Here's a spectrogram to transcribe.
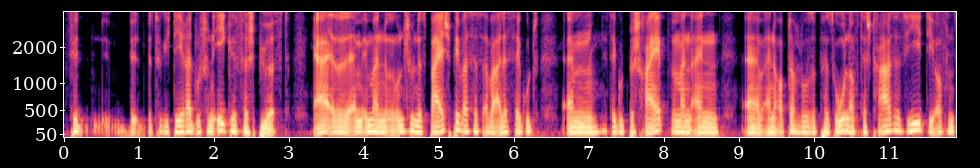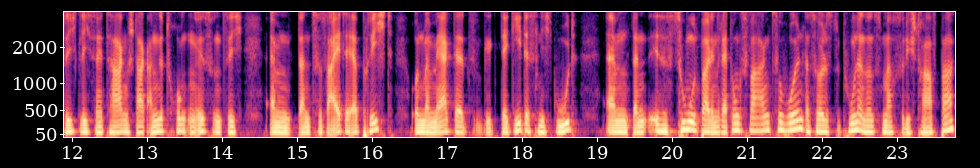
für, be, bezüglich derer du schon Ekel verspürst. Ja, also ähm, immer ein unschönes Beispiel, was das aber alles sehr gut, ähm, sehr gut beschreibt, wenn man einen, äh, eine obdachlose Person auf der Straße sieht, die offensichtlich seit Tagen stark angetrunken ist und sich ähm, dann zur Seite erbricht und man merkt, der, der geht es nicht gut, ähm, dann ist es zumutbar, den Rettungswagen zu holen. Das solltest du tun, ansonsten machst du dich strafbar.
